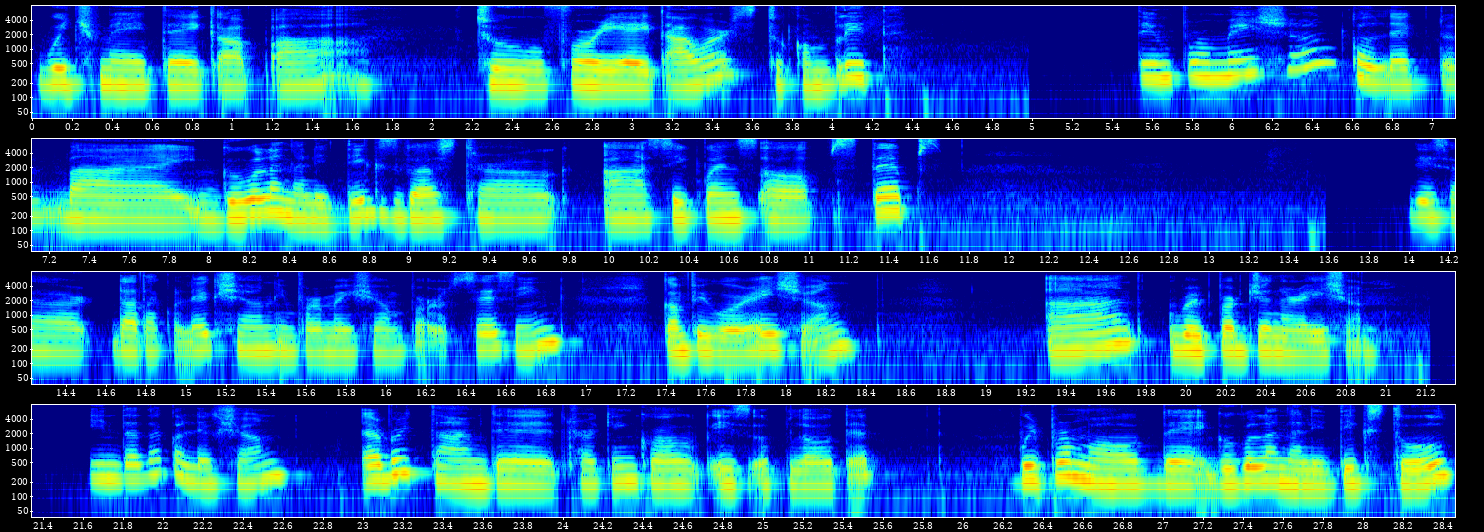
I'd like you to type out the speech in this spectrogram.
which may take up uh, to 48 hours to complete. The information collected by Google Analytics goes through a sequence of steps. These are data collection, information processing, configuration, and report generation. In data collection, every time the tracking code is uploaded, we promote the Google Analytics tool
